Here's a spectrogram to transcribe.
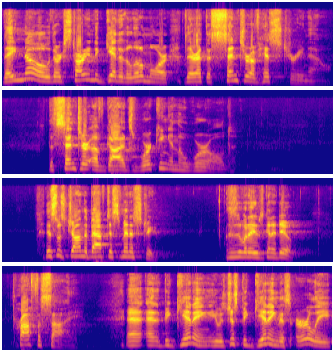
They know they're starting to get it a little more. They're at the center of history now the center of God's working in the world. This was John the Baptist's ministry. This is what he was going to do prophesy. And, and beginning, he was just beginning this early,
